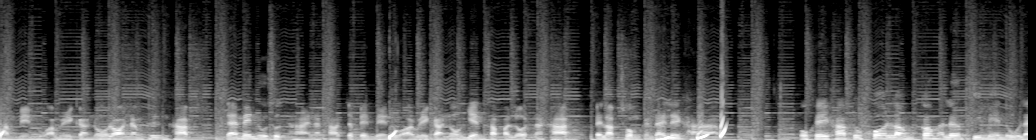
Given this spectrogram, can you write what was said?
ทำเมนูอเมริกาโน่ร้อนน้ำผึ้งครับและเมนูสุดท้ายนะครับจะเป็นเมนูอเมริกาโน่เย็นสับปะรดนะครับไปรับชมกันได้เลยครับโอเคครับทุกคนเราก็มาเริ่มที่เมนูแร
